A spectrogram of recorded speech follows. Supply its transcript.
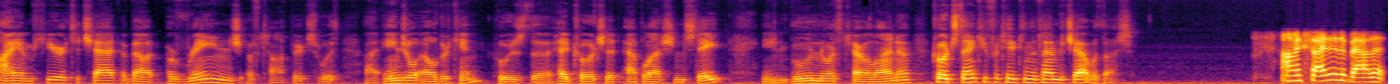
I am here to chat about a range of topics with uh, Angel Elderkin, who is the head coach at Appalachian State in Boone, North Carolina. Coach, thank you for taking the time to chat with us. I'm excited about it.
